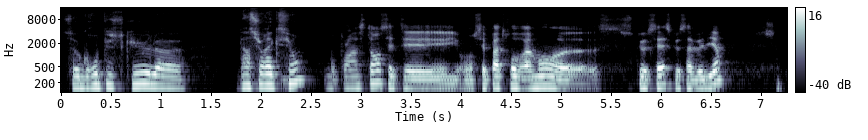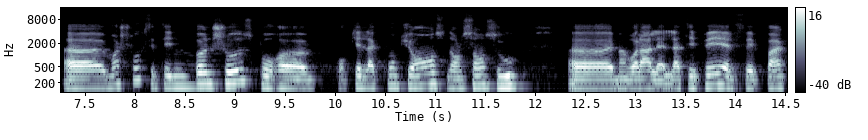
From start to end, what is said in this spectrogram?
ce groupuscule d'insurrection bon, Pour l'instant, c'était, on ne sait pas trop vraiment ce que c'est, ce que ça veut dire. moi, je trouve que c'était une bonne chose pour pour qu'il y ait de la concurrence dans le sens où euh, eh ben voilà, l'ATP, elle ne fait pas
